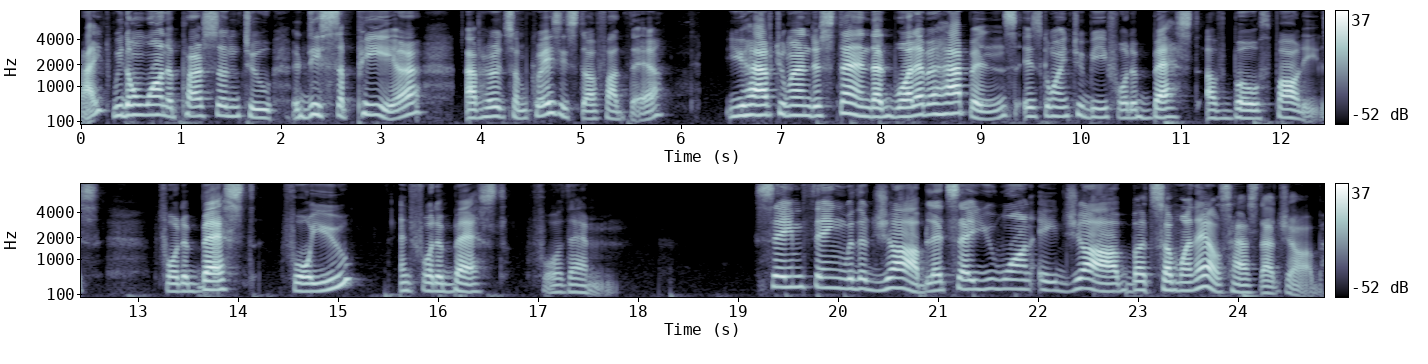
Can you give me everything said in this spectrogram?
right? We don't want a person to disappear. I've heard some crazy stuff out there. You have to understand that whatever happens is going to be for the best of both parties. for the best for you and for the best for them. Same thing with a job. Let's say you want a job, but someone else has that job.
